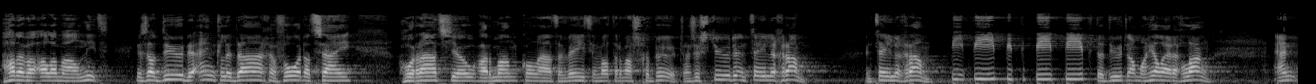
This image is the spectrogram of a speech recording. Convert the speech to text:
hadden we allemaal niet. Dus dat duurde enkele dagen voordat zij Horatio, haar man, kon laten weten wat er was gebeurd. En ze stuurde een telegram. Een telegram. Piep, piep, piep, piep, piep. Dat duurt allemaal heel erg lang. En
